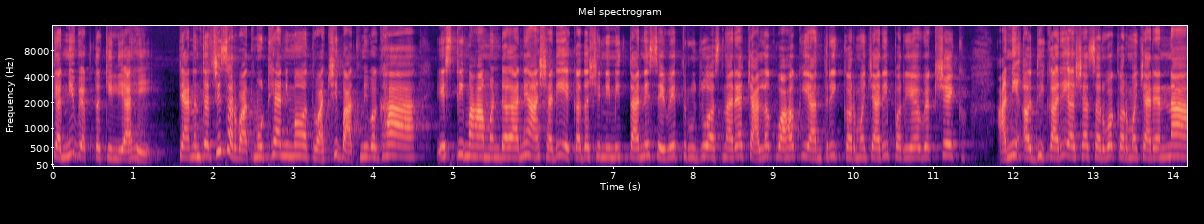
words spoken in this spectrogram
त्यांनी व्यक्त केली आहे. त्यानंतरची सर्वात मोठी आणि महत्त्वाची बातमी बघा. एस टी महामंडळाने आषाढी एकादशी निमित्ताने सेवेत रुजू असणाऱ्या चालक वाहक यांत्रिक कर्मचारी पर्यवेक्षक आणि अधिकारी अशा सर्व कर्मचाऱ्यांना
